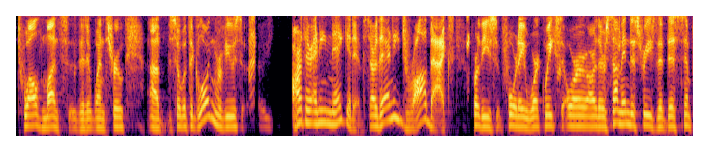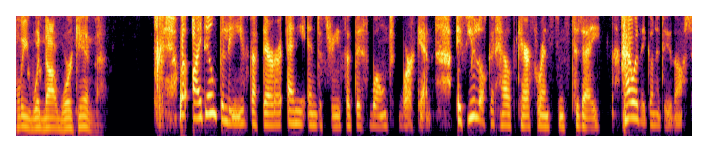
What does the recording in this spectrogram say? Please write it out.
12 months that it went through. Uh, so, with the glowing reviews, are there any negatives? Are there any drawbacks for these four day work weeks, or are there some industries that this simply would not work in? Well, I don't believe that there are any industries that this won't work in. If you look at healthcare, for instance, today, how are they going to do that?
